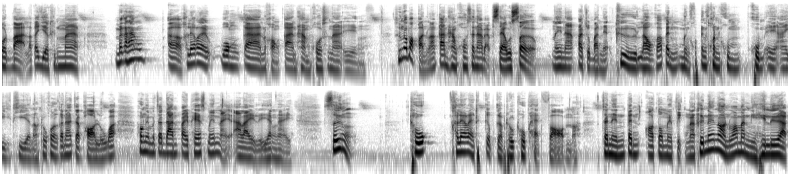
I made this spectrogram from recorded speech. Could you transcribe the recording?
บทบาทแล้วก็เยอะขึ้นมาก แม้กระทั่งเออเขาเรียกว่าอะไรวงการของการทำโฆษณาเอง ซึ่งต้องบอกก่อนว่าการทำโฆษณาแบบ self-serve ในณปัจจุบันเนี่ยคือเราก็เป็นเหมือนเป็นคนคุมคุม AI อีกทีเนาะทุกคนก็น่าจะพอรู้ว่าพวกนี้มันจะดันไป placement ไหนอะไรหรือยังไง ซึ่งทุกเขาเรียกอะไรเกือบเกือบทุกทุกแพลตฟอร์มเนาะจะเน้นเป็น automatic มากขึ้นแน่นอนว่ามันมีให้เลือก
